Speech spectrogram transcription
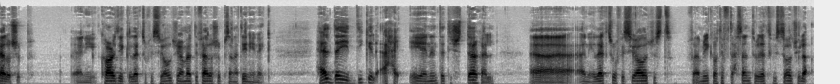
fellowship يعني cardiac electrophysiology عملت fellowship سنتين هناك. هل ده يديك الأحقية إن أنت تشتغل آه an electrophysiologist في أمريكا وتفتح center electrophysiology لأ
